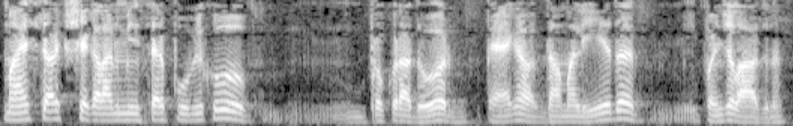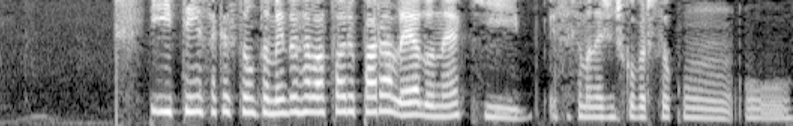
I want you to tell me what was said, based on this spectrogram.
mas que a hora que chega lá no Ministério Público, o procurador pega, dá uma lida e põe de lado, né? E tem essa questão também do relatório paralelo, né? Que essa semana a gente conversou com o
